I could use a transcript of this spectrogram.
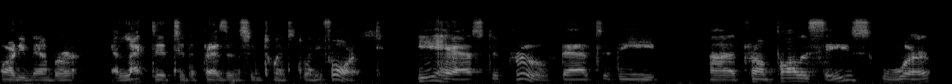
party member elected to the presidency in 2024 he has to prove that the uh, Trump policies were,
